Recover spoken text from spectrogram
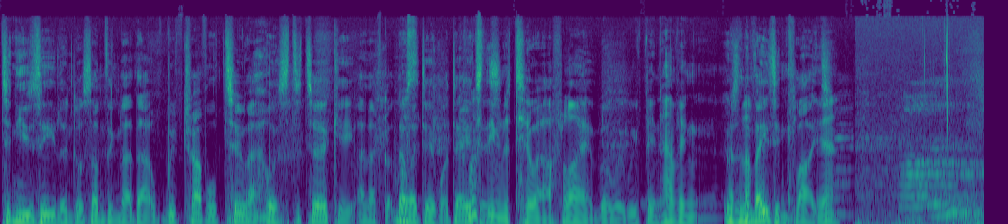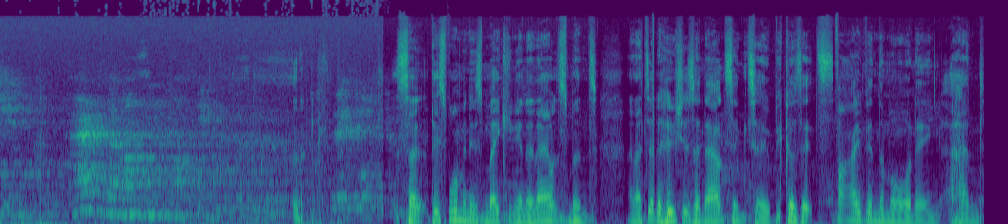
to New Zealand or something like that. We've travelled two hours to Turkey, and I've got no Was- idea what day It it wasn't is. even a two-hour flight, but we, we've been having. It was an lovely- amazing flight. Yeah. So this woman is making an announcement, and I don't know who she's announcing to because it's five in the morning, and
